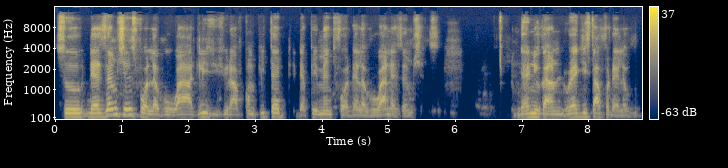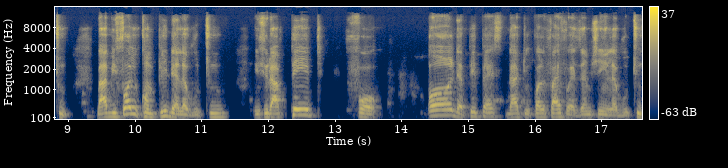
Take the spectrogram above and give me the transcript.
So the exemptions for level one, at least you should have completed the payment for the level one exemptions. Then you can register for the level two. But before you complete the level two, you should have paid for all the papers that you qualify for exemption in level two.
